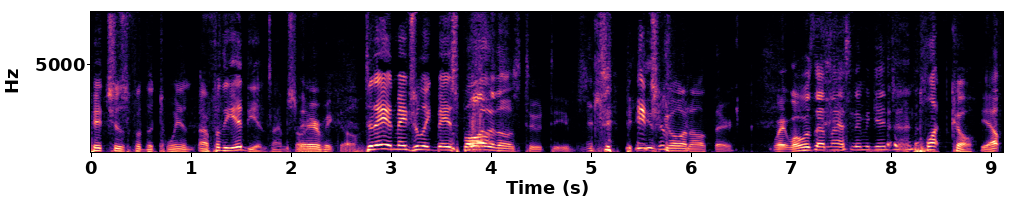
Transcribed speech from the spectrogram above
pitches for the Twins uh, for the Indians. I'm sorry. There we go. Today in Major League Baseball, One of those two teams. He's going out there. Wait, what was that last name again, John? Plutko. Yep.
